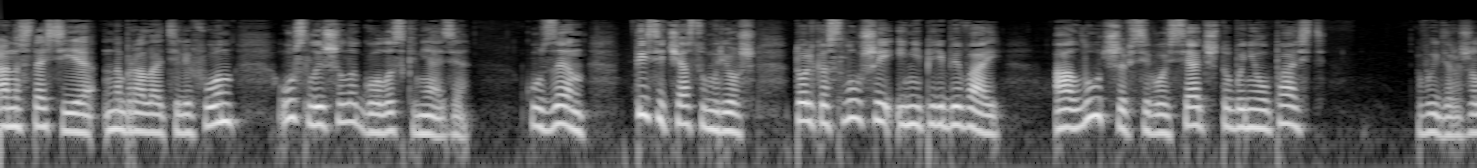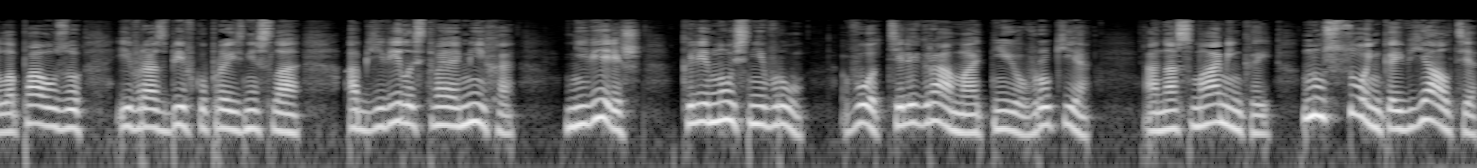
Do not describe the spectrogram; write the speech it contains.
Анастасия набрала телефон, услышала голос князя. «Кузен, ты сейчас умрешь, только слушай и не перебивай, а лучше всего сядь, чтобы не упасть». Выдержала паузу и в разбивку произнесла. «Объявилась твоя Миха. Не веришь? Клянусь, не вру. Вот, телеграмма от нее в руке. Она с маменькой, ну, с Сонькой в Ялте.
